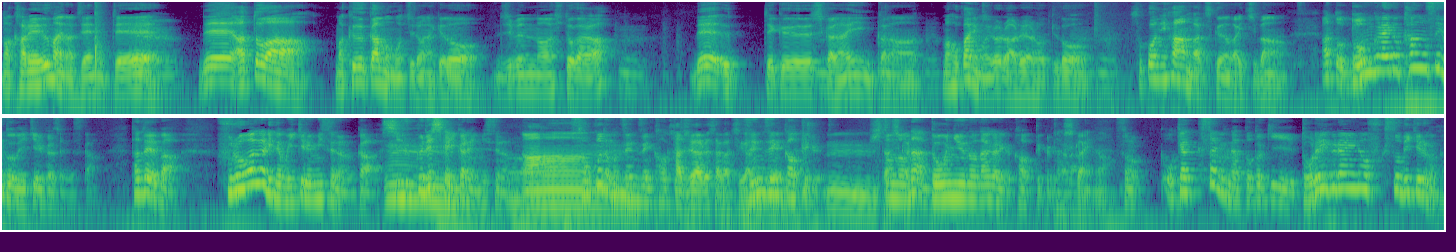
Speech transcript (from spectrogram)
う、まあ、カレーうまいのは前提、うん。であとは、まあ、空間ももちろんやけど自分の人柄。うん。で売っていくしかないんかな、うん。うん。うん。まあ、他にもいろいろあるやろうけど、うん。うんそこにファンがつくのが一番。あとどんぐらいの完成度でいけるかじゃないですか。例えば風呂上がりでも行ける店なのか私服でしか行かない店なのかそこでも全然変わってくる。カジュアルさが違って。全然変わってくる。うん人のな導入の流れが変わってくるから確かにな。そのお客さんになった時どれぐらいの服装でいけるのか。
